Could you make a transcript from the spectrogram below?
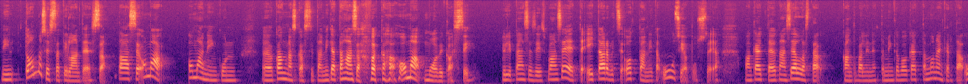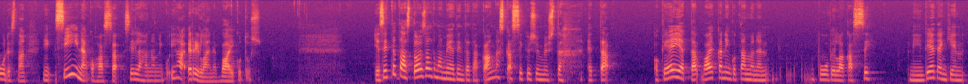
Niin tuommoisessa tilanteessa taas se oma, oma niin kun, kangaskassi tai mikä tahansa, vaikka oma muovikassi ylipäänsä siis vaan se, että ei tarvitse ottaa niitä uusia pusseja, vaan käyttää jotain sellaista kantovälinettä, minkä voi käyttää monen kertaa uudestaan, niin siinä kohdassa sillähän on niinku ihan erilainen vaikutus. Ja sitten taas toisaalta mä mietin tätä kangaskassikysymystä, että okei, että vaikka niinku tämmöinen puuvillakassi, niin tietenkin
